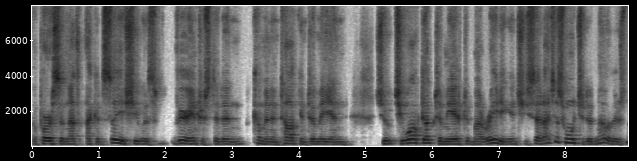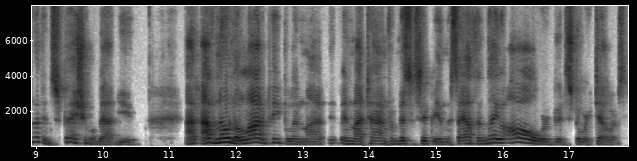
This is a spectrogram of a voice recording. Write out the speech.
a person I, I, could see she was very interested in coming and talking to me. And she, she walked up to me after my reading and she said, I just want you to know there's nothing special about you. I, have known a lot of people in my in my time from Mississippi in the South, and they all were good storytellers.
